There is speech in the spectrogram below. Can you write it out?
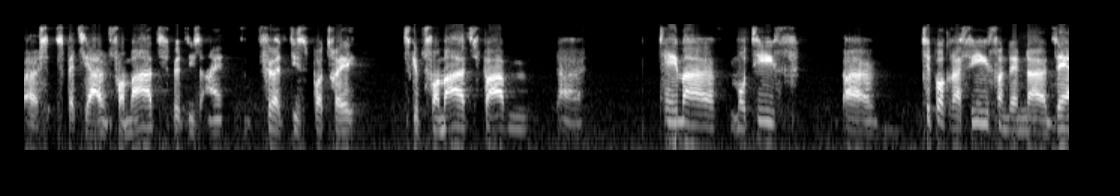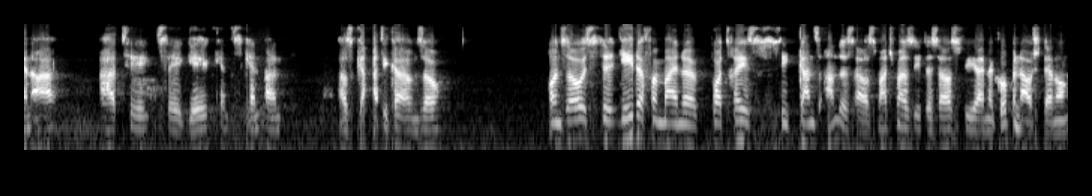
äh, speziellen Format für, diese für dieses Porträt. Es gibt Format, Farben, äh, Thema, Motiv, äh, Typografie von den äh, DNA, ATCG kennt, kennt man aus Gattaca und so. Und so ist äh, jeder von meinen Porträts sieht ganz anders aus. Manchmal sieht es aus wie eine Gruppenausstellung,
